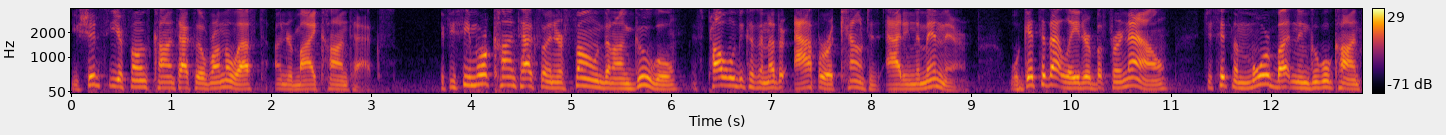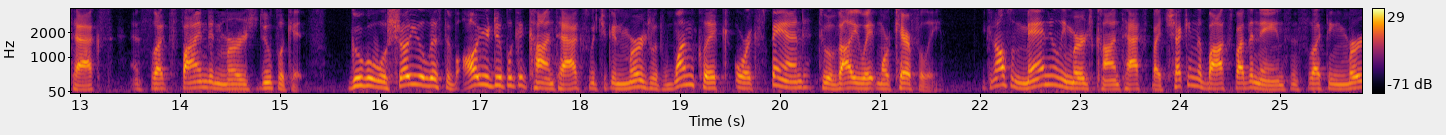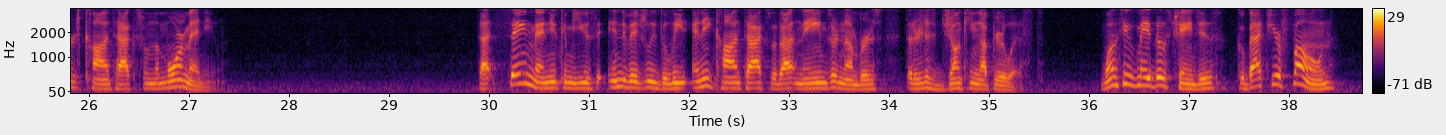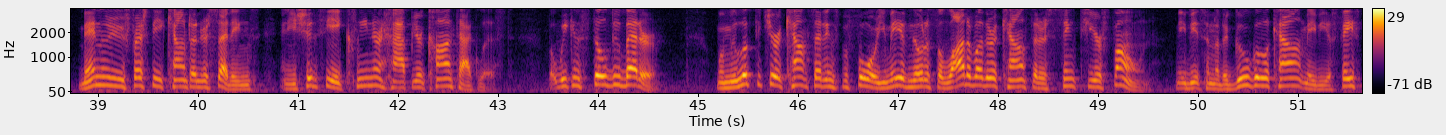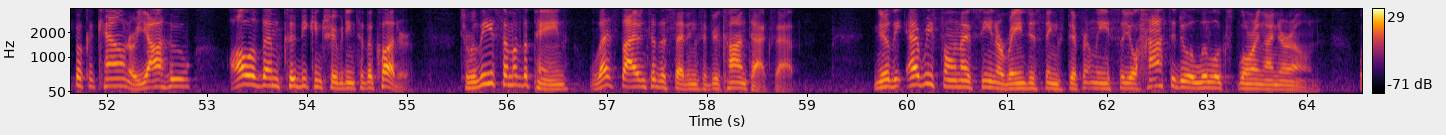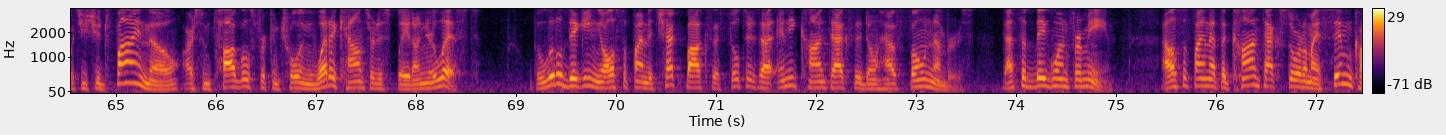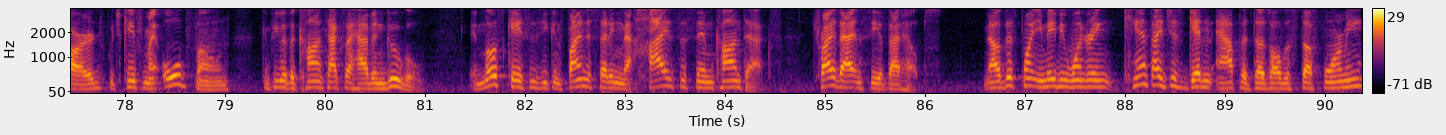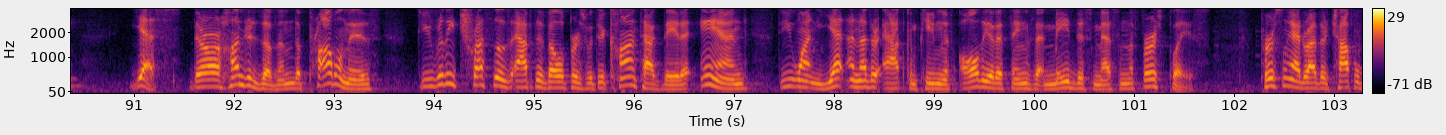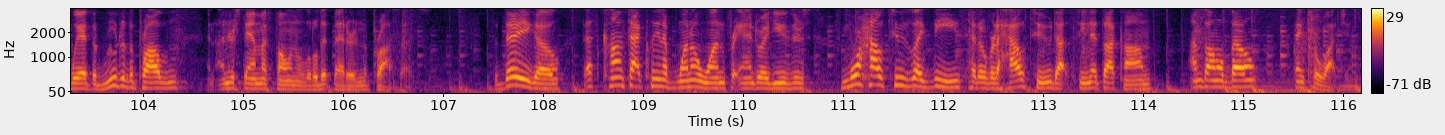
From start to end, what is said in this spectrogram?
You should see your phone's contacts over on the left under My Contacts. If you see more contacts on your phone than on Google, it's probably because another app or account is adding them in there. We'll get to that later, but for now, just hit the More button in Google Contacts and select Find and Merge Duplicates. Google will show you a list of all your duplicate contacts, which you can merge with one click or expand to evaluate more carefully. You can also manually merge contacts by checking the box by the names and selecting Merge Contacts from the More menu. That same menu can be used to individually delete any contacts without names or numbers that are just junking up your list. Once you've made those changes, go back to your phone, manually refresh the account under Settings, and you should see a cleaner, happier contact list. But we can still do better. When we looked at your account settings before, you may have noticed a lot of other accounts that are synced to your phone. Maybe it's another Google account, maybe a Facebook account, or Yahoo. All of them could be contributing to the clutter. To relieve some of the pain, let's dive into the settings of your Contacts app. Nearly every phone I've seen arranges things differently, so you'll have to do a little exploring on your own. What you should find, though, are some toggles for controlling what accounts are displayed on your list. With a little digging, you'll also find a checkbox that filters out any contacts that don't have phone numbers. That's a big one for me. I also find that the contacts stored on my SIM card, which came from my old phone, compete with the contacts I have in Google. In most cases, you can find a setting that hides the SIM contacts. Try that and see if that helps. Now at this point you may be wondering, can't I just get an app that does all this stuff for me? Yes, there are hundreds of them. The problem is, do you really trust those app developers with your contact data and do you want yet another app competing with all the other things that made this mess in the first place? Personally, I'd rather chop away at the root of the problem and understand my phone a little bit better in the process. So there you go. That's Contact Cleanup 101 for Android users. For more how-tos like these, head over to howto.cnet.com. I'm Donald Bell. Thanks for watching.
